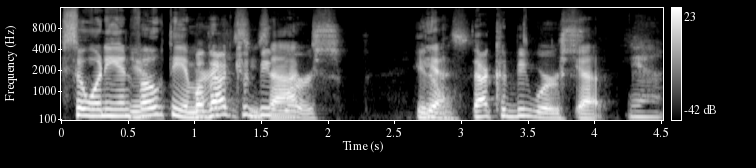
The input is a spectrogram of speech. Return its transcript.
So when he invoked the well, that could be Act, worse. You know, Yes. that could be worse. yeah. Yeah.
